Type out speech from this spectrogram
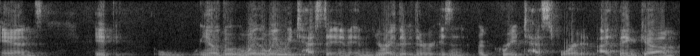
and it you know the way, the way we test it and, and you're right there, there isn't a great test for it i think um,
